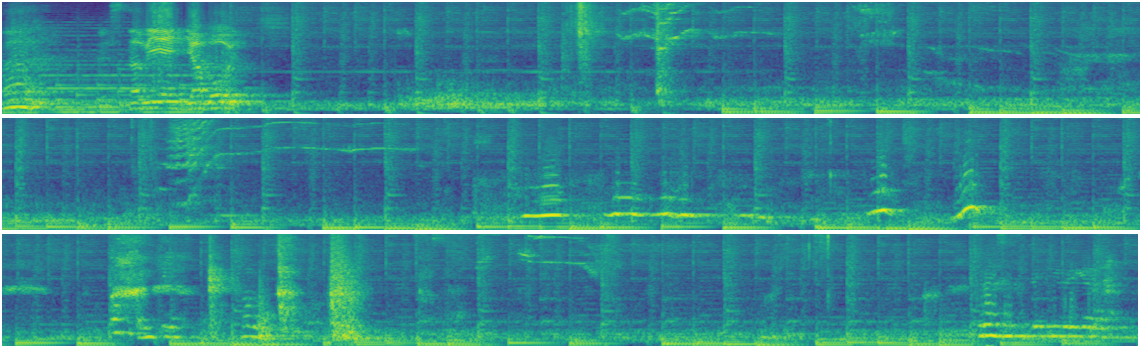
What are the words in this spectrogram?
Ah, está bien, ya voy. Gracias, detective Guerra.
